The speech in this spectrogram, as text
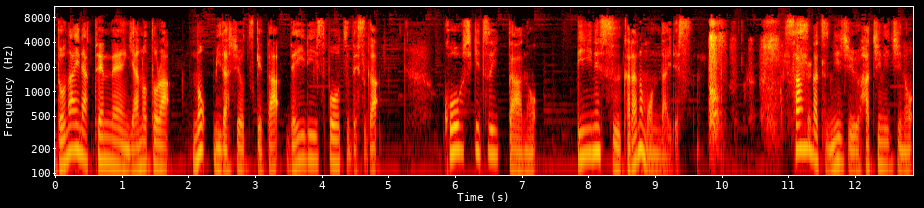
どないな天然矢野虎の見出しをつけたデイリースポーツですが、公式ツイッターのいいね数からの問題です。3月28日の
